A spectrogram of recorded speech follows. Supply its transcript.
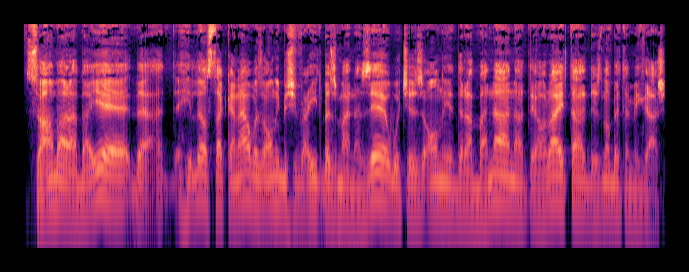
So Amar Abaye, the Hillel Stakana was only b'shivait bezman hazeh, which is only the Rabbanan, not the Oraita. There's no Bet Hamikdash.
